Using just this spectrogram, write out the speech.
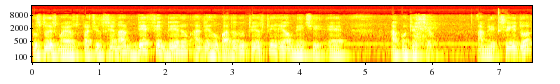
os dois maiores do Partido do Senado, defenderam a derrubada do texto e realmente é, aconteceu. Amigo e seguidor,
